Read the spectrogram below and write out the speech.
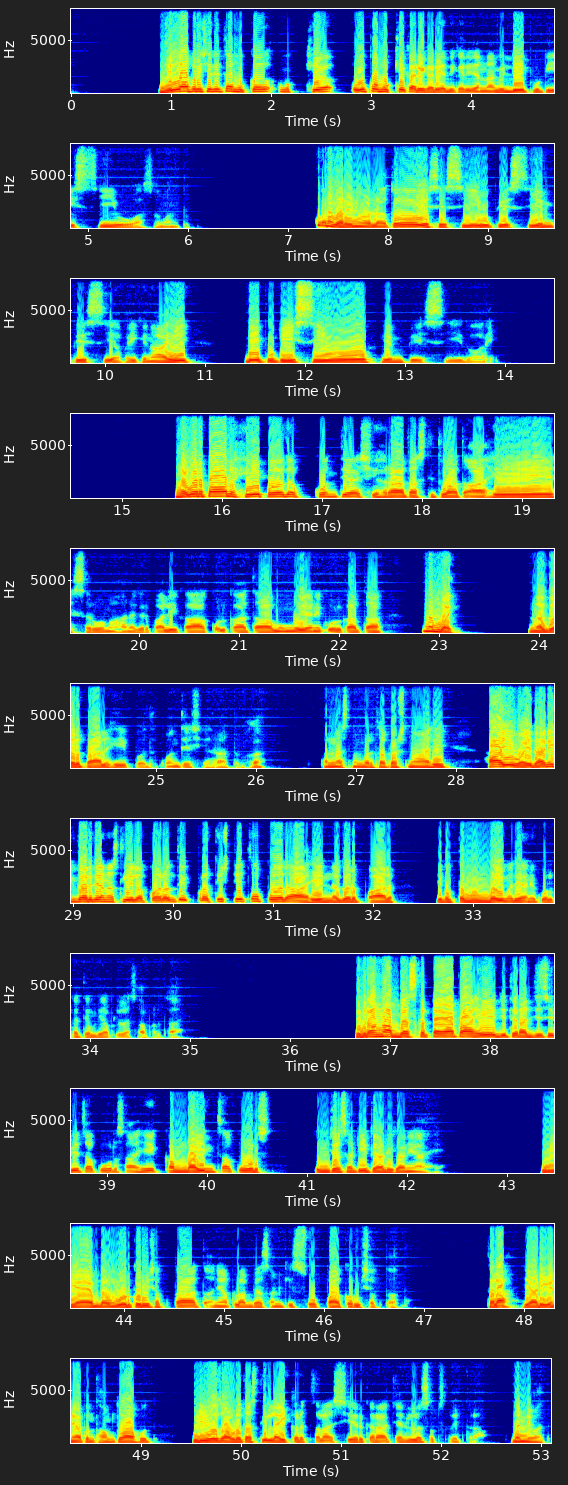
जिल्हा परिषदेचा मुख्य मुख्य उपमुख्य कार्यकारी अधिकारी ज्यांना आम्ही डेप्युटी सीईओ असं म्हणतो. कोणाद्वारे निवडला तो S S C UPSC MPSC यापैकी नाही. डेप्युटी सीईओ एमपीएससी द्वारे. नगरपाल हे पद कोणत्या शहरात अस्तित्वात आहे? सर्व महानगरपालिका कोलकाता मुंबई आणि कोलकाता मुंबई. नगरपाल हे पद कोणत्या शहरात? बघा पन्नास नंबरचा प्रश्न आहे. हा हे वैधानिक दर्जा नसलेलं परंतु एक प्रतिष्ठेचं पद आहे नगरपाल. हे फक्त मुंबईमध्ये आणि कोलकात्यामध्ये आपल्याला सापडतं आहे. मित्रांनो अभ्यासकट्टा ऍप आहे जिथे राज्यसेवेचा कोर्स आहे कंबाईनचा कोर्स तुमच्यासाठी त्या ठिकाणी आहे. तुम्ही ऍप डाउनलोड करू शकतात आणि आपला अभ्यास आणखी सोपा करू शकतात. चला या ठिकाणी आपण थांबतो आहोत. व्हिडिओज आवडत असतील लाईक करत चला शेअर करा चॅनलला सबस्क्राईब करा. धन्यवाद.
